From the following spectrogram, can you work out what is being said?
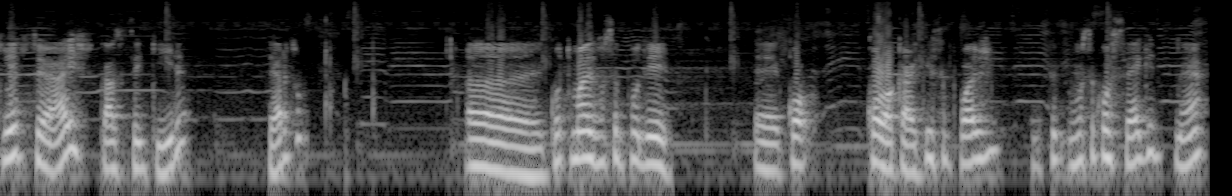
500 reais, caso você queira, certo? Uh, quanto mais você poder é, co colocar aqui, você pode, você consegue, né?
